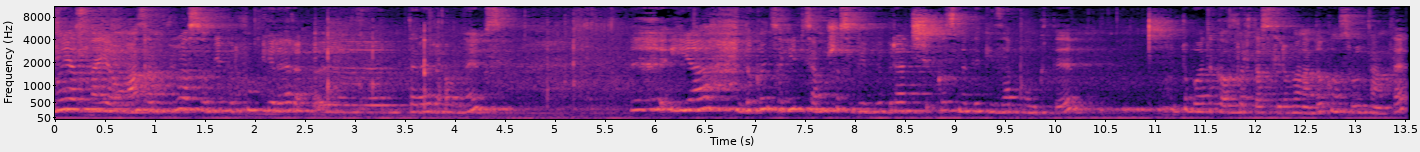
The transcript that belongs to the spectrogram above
Moja znajoma zamówiła sobie perfumki yy, Terror Onyx Yy, i ja do końca lipca muszę sobie wybrać kosmetyki za punkty. To była taka oferta skierowana do konsultantek.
